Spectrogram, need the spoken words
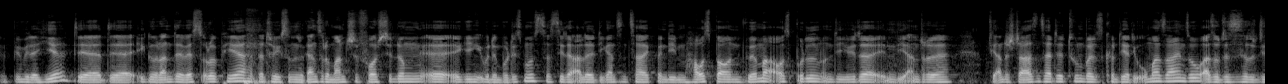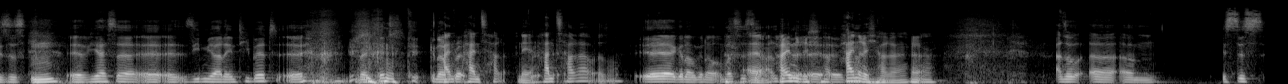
ich bin wieder hier, der, der ignorante Westeuropäer hat natürlich so eine ganz romantische Vorstellung äh, gegenüber dem Buddhismus, dass die da alle die ganze Zeit, wenn die im Haus bauen, Würmer ausbuddeln und die wieder in die andere, auf die andere Straßenseite tun, weil das könnte ja die Oma sein, so. Also das ist also dieses, Mhm. äh, wie heißt er, äh, äh, sieben Jahre in Tibet, äh, genau, Hein- Heinz Harrer, nee, Hans Harrer oder so? ja, ja, genau, genau. Und was ist der Äh, andere? Heinrich Heinrich Harrer. Ja. Ja. Also, äh, ähm, ist das,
